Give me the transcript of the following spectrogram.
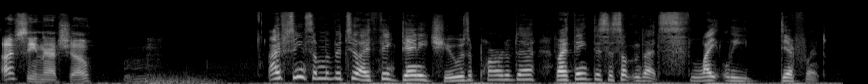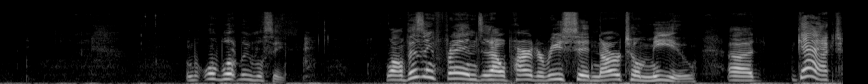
I've seen that show. I've seen some of it too. I think Danny Choo is a part of that, but I think this is something that's slightly different. Well, what we will see. While visiting friends that our part of the recent Naruto Miyu, uh, Gackt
